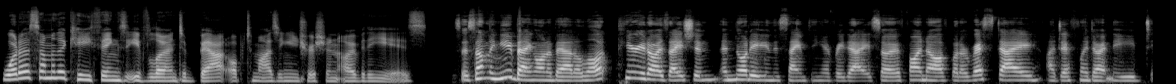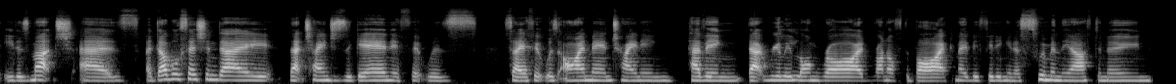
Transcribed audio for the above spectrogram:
What are some of the key things that you've learned about optimizing nutrition over the years? So, something you bang on about a lot periodization and not eating the same thing every day. So, if I know I've got a rest day, I definitely don't need to eat as much as a double session day. That changes again if it was, say, if it was Ironman training, having that really long ride, run off the bike, maybe fitting in a swim in the afternoon.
